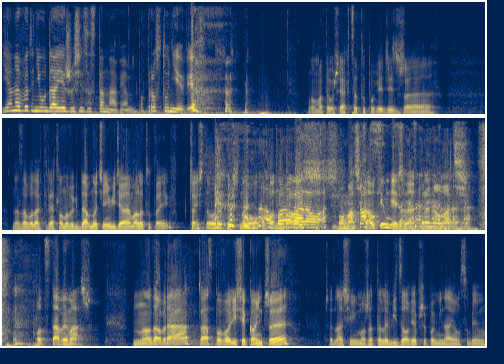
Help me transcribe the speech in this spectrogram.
Ja nawet nie udaję, że się zastanawiam. Po prostu nie wiem. No Mateusz, ja chcę tu powiedzieć, że na zawodach triatlonowych dawno Cię nie widziałem, ale tutaj część teoretyczną opanowałeś. Bo ma czas. całkiem nieźle. Trenować. Podstawy masz. No dobra, czas powoli się kończy. Czy nasi może telewidzowie przypominają sobie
